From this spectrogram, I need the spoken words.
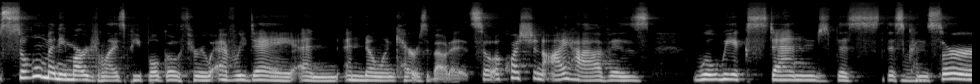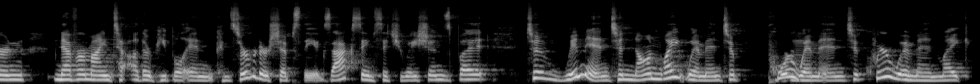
so many marginalized people go through every day and and no one cares about it so a question i have is will we extend this this mm. concern never mind to other people in conservatorships the exact same situations but to women to non-white women to poor mm. women to queer women like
